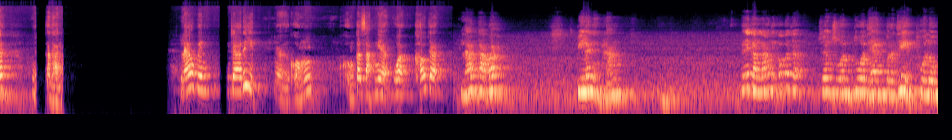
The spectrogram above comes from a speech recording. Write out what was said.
นะสถาน แล้วเป็นจารีตของของกษัตริย์เนี่ยว่าเขาจะล้างกาบะปีละหนึ่งครั้ง ในการล้างเนี่ยเขาก็จะเชิญชวนตัวแทนประเทศทั่วโลก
